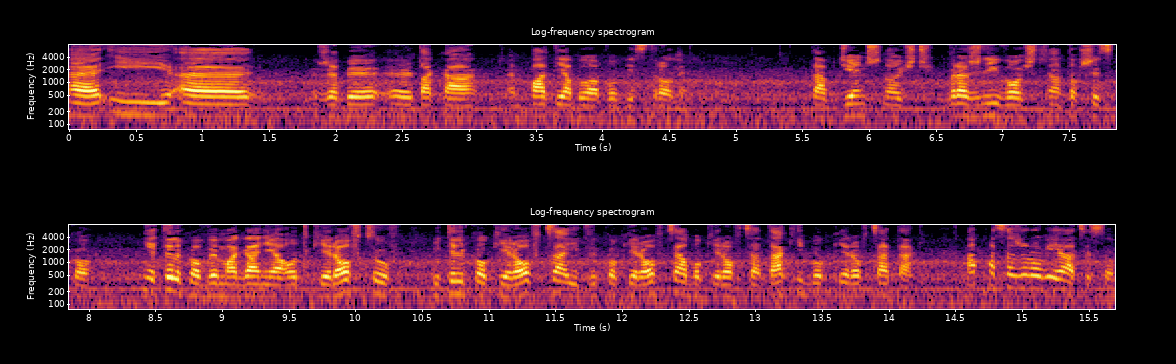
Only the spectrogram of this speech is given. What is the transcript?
E, I e, żeby e, taka empatia była w obie strony. Ta wdzięczność, wrażliwość na to wszystko. Nie tylko wymagania od kierowców i tylko kierowca i tylko kierowca, bo kierowca taki, bo kierowca taki. A pasażerowie jacy są?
